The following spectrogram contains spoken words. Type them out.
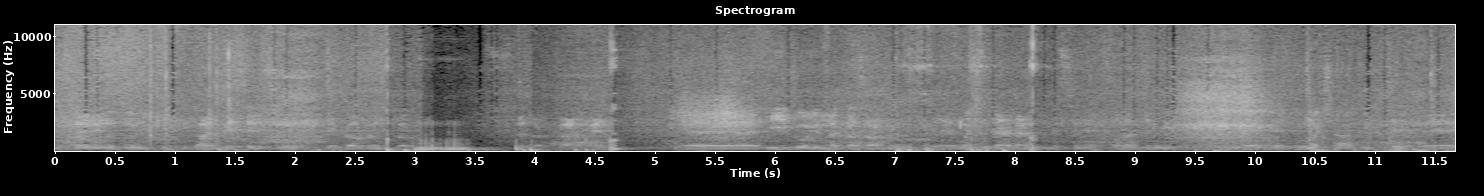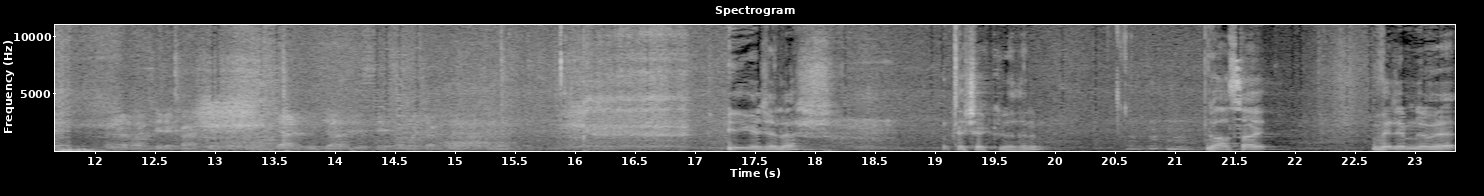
bu senenin uzun ikinci galibiyet serisini yakaladınız. Dört, üstte dört galibiyet. Ee, iyi bir oyunla kazandınız. Ee, maçın değerlendirmesini alabilir miyim? Bir de e, bu maçın artık bitti. Ee, Fenerbahçe ile karşılaştığınız derbi mücadelesi o maç hakkında? İyi geceler. Teşekkür ederim. Galatasaray verimli ve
